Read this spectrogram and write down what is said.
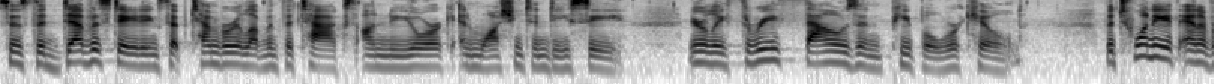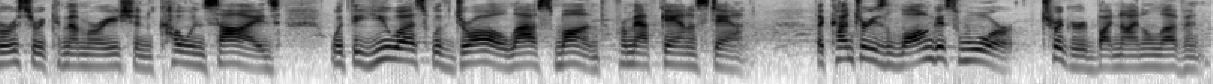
since the devastating September 11th attacks on New York and Washington, D.C. Nearly 3,000 people were killed. The 20th anniversary commemoration coincides with the U.S. withdrawal last month from Afghanistan, the country's longest war triggered by 9 11.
